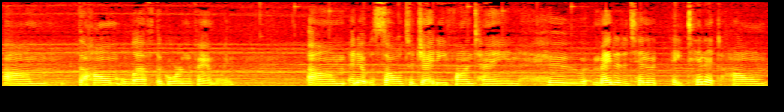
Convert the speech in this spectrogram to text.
um, the home left the Gordon family, um, and it was sold to J.D. Fontaine, who made it a tenant a tenant home,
